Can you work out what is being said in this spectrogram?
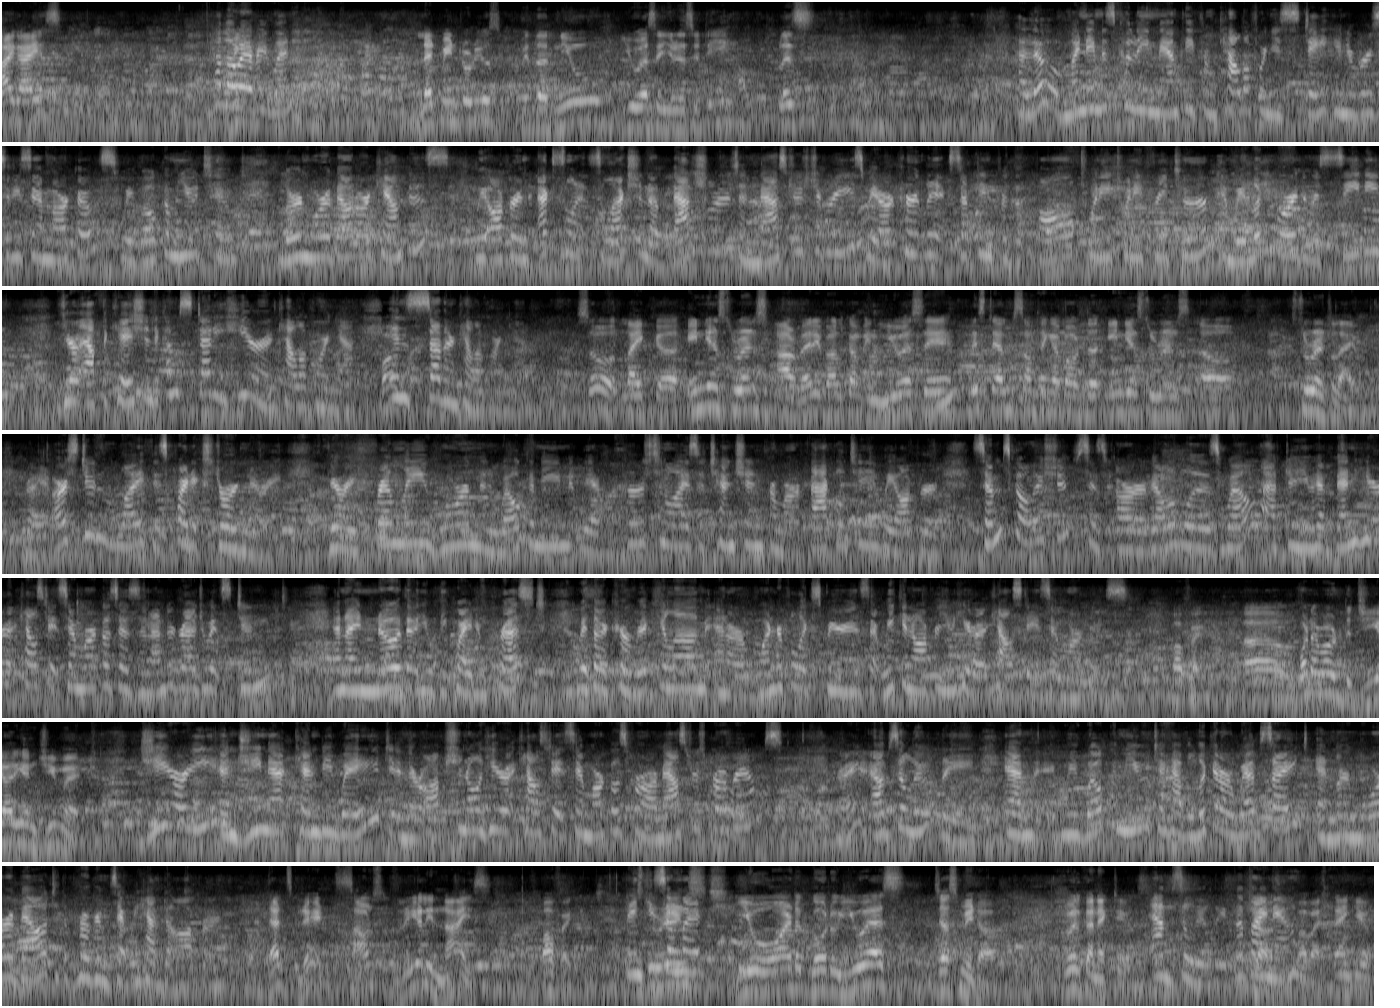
Hi guys, Hello, everyone. let me introduce with the new USA University. Please, Hello, my name is Colleen Manthe from California State University San Marcos. We welcome you to learn more about our campus. We offer an excellent selection of bachelor's and master's degrees. We are currently accepting for the fall 2023 term, and we look forward to receiving your application to come study here in California, in Southern California. so like uh, Indian students are very welcome in USA. Please tell me something about the Indian students' uh, student life. Right. Our student life is quite extraordinary. Very friendly, warm, and welcoming. We have personalized attention from our faculty. We offer some scholarships as are available as well after you have been here at Cal State San Marcos as an undergraduate student. And I know that you'll be quite impressed with our curriculum and our wonderful experience that we can offer you here at Cal State San Marcos. Perfect. Uh, what about the GRE and GMAT? GRE and GMAT can be waived, and they're optional here at Cal State San Marcos for our master's programs. Right? Absolutely. And we welcome you to have a look at our website and learn more about the programs that we have to offer. That's great. Sounds really nice. Perfect. Thank you so Students, much. you want to go to US? Just meet up. We'll connect you. Absolutely. Bye bye now. Bye bye. Thank you.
